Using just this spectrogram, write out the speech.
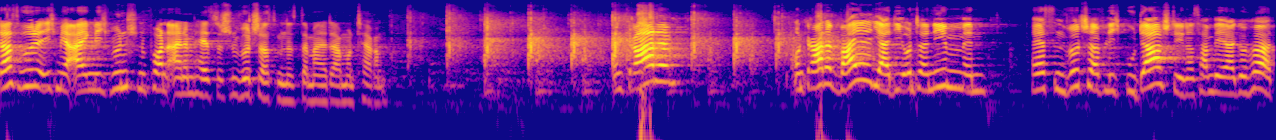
Das würde ich mir eigentlich wünschen von einem hessischen Wirtschaftsminister, meine Damen und Herren. Und gerade weil ja die Unternehmen in Hessen wirtschaftlich gut dastehen, das haben wir ja gehört,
